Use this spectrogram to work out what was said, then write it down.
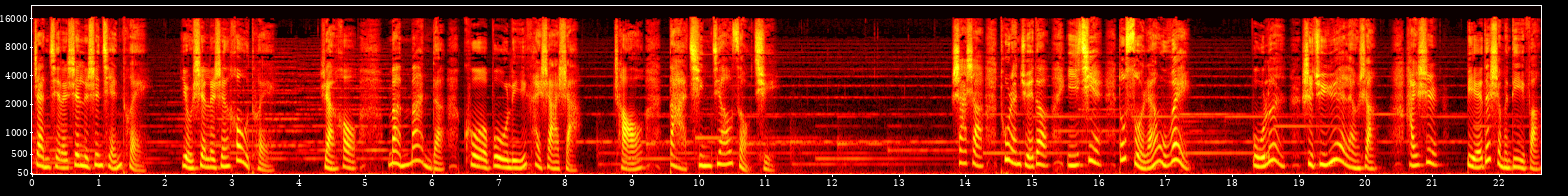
站起来，伸了伸前腿，又伸了伸后腿，然后慢慢的阔步离开莎莎，朝大青礁走去。莎莎突然觉得一切都索然无味，不论是去月亮上，还是别的什么地方，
